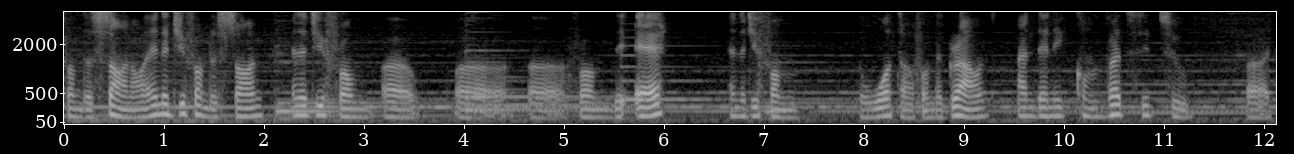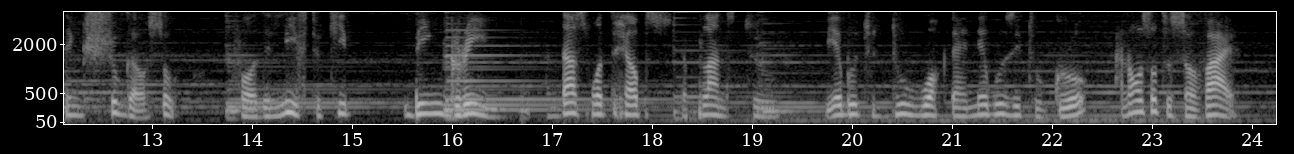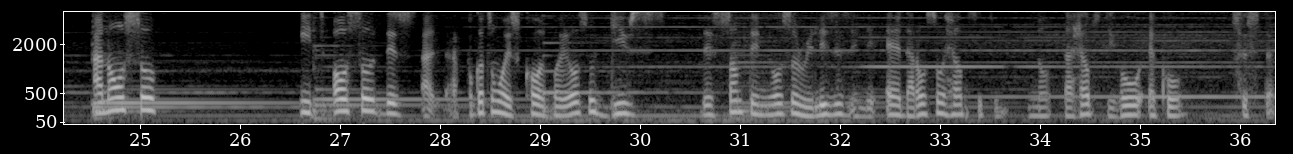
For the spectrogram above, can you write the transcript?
from the sun or energy from the sun, energy from uh, uh, uh, from the air, energy from the water, from the ground, and then it converts it to, uh, I think, sugar or so for the leaf to keep being green. And that's what helps the plant to be able to do work that enables it to grow and also to survive. And also it also this I, I've forgotten what it's called, but it also gives there's something it also releases in the air that also helps it to you know that helps the whole ecosystem.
